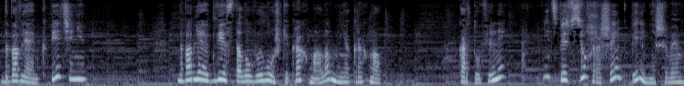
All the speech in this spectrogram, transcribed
добавляем к печени, добавляю 2 столовые ложки крахмала, у меня крахмал картофельный, и теперь все хорошенько перемешиваем.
